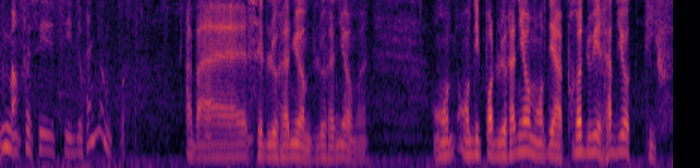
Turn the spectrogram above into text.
Mais enfin, c'est, de l'uranium, quoi. Ah ben, c'est de l'uranium, de l'uranium. Hein. On ne dit pas de l'uranium, on dit un produit radioactif.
